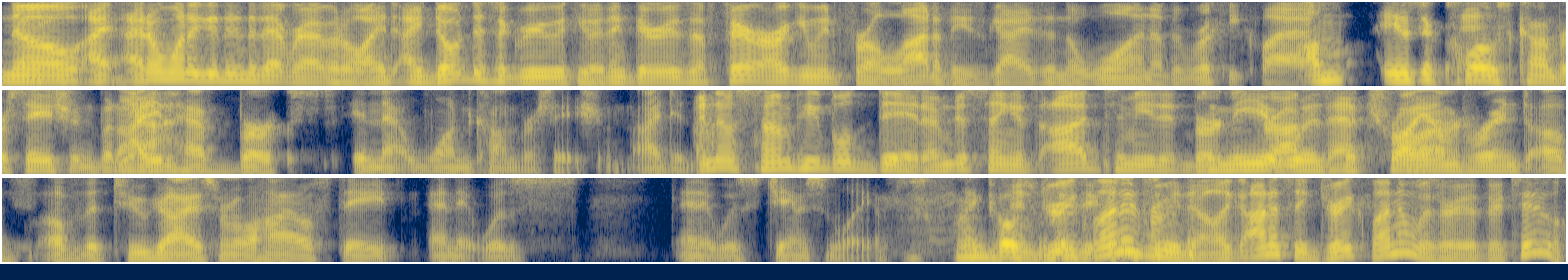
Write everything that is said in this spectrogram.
No, mean- I, I, don't want to get into that rabbit hole. I, I don't disagree with you. I think there is a fair argument for a lot of these guys in the one of the rookie class. um, it was a close conversation. But I didn't have Burks in that one conversation. I did. Not. I know some people did. I'm just saying it's odd to me that Burks to me, it was the far. triumvirate of of the two guys from Ohio State, and it was and it was Jameson Williams. like those And Drake London for me though. Like honestly, Drake London was right up there too.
